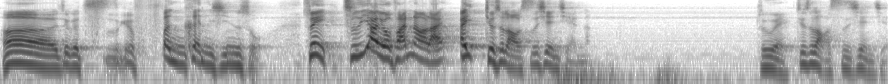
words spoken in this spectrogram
呃，这个这个愤恨心所。所以只要有烦恼来，哎，就是老师现前了。诸位，就是老师现前，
